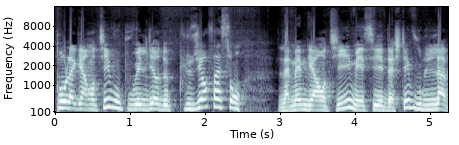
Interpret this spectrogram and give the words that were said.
Pour la garantie, vous pouvez le dire de plusieurs façons. La même garantie, mais essayez d'acheter, vous la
